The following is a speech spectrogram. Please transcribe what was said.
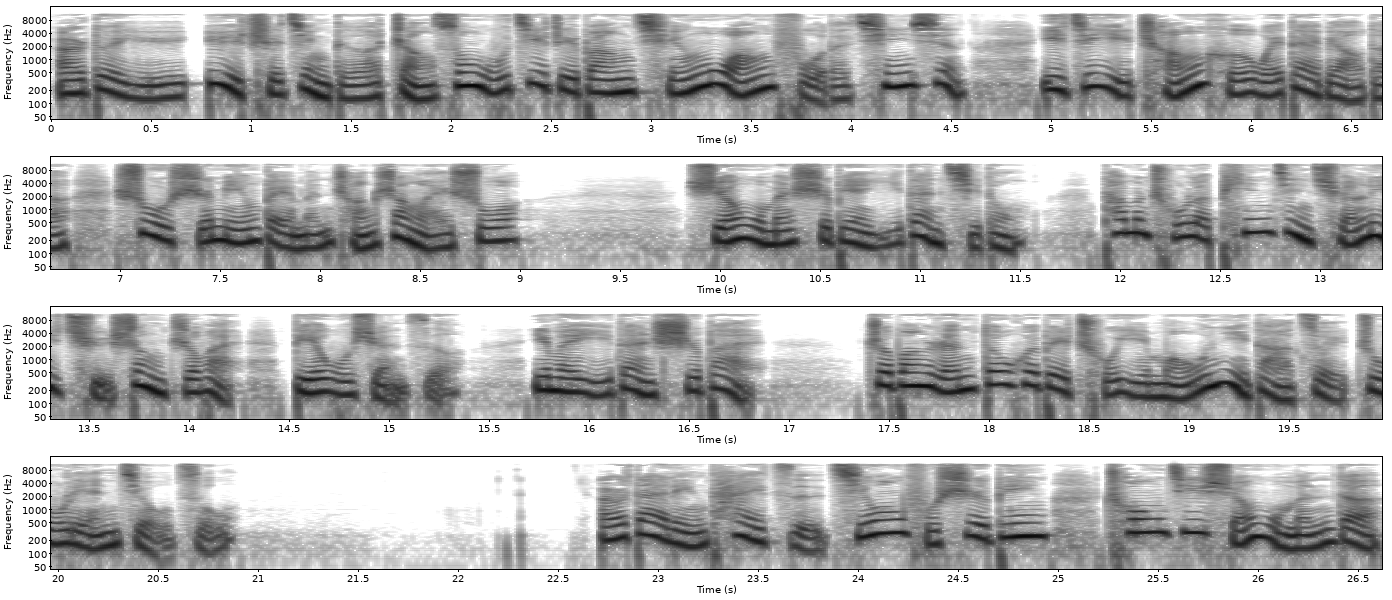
而对于尉迟敬德、长孙无忌这帮秦王府的亲信，以及以长河为代表的数十名北门长上来说，玄武门事变一旦启动，他们除了拼尽全力取胜之外，别无选择。因为一旦失败，这帮人都会被处以谋逆大罪，株连九族。而带领太子齐王府士兵冲击玄武门的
